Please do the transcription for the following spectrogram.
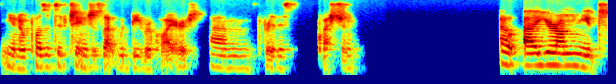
you know positive changes that would be required um, for this question. Oh, uh, you're on mute.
